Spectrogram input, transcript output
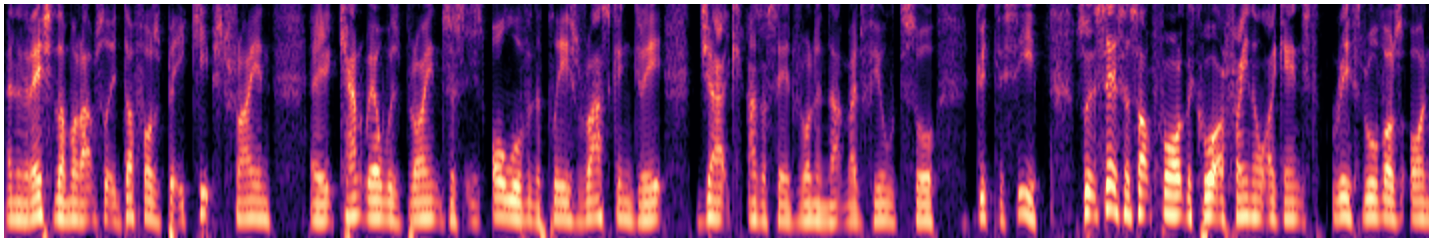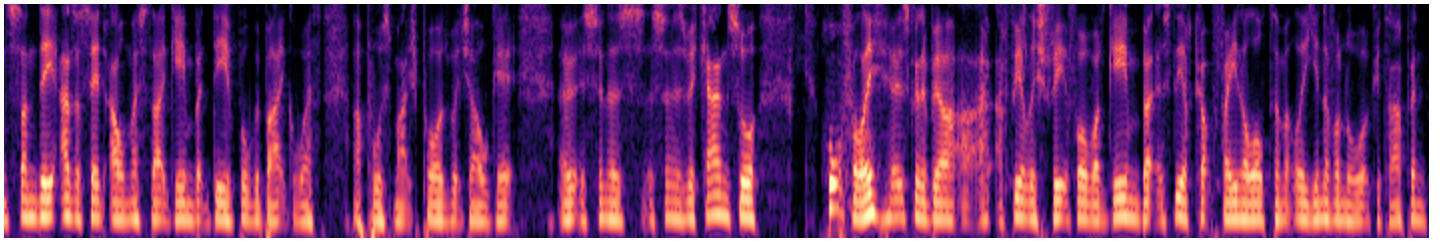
and then the rest of them are absolutely duffers, but he keeps trying. Uh, Cantwell was brilliant, just he's all over the place. Raskin, great. Jack, as I said, running that midfield. So, good to see. So, it sets us up for the quarter final against Raith Rovers on Sunday. As I said, I'll miss that game, but Dave will be back back with a post match pod, which I'll get out as soon as as soon as we can. So hopefully it's going to be a, a, fairly straightforward game, but it's their cup final ultimately. You never know what could happen.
